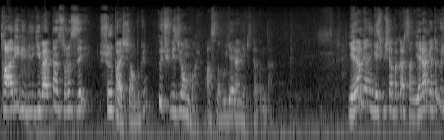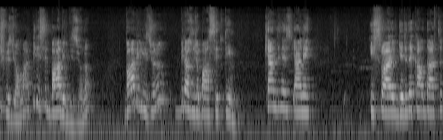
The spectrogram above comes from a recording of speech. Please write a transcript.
tarihi bir bilgi verdikten sonra size şunu paylaşacağım bugün. Üç vizyon var aslında bu Yeremye kitabında. Yeremya'nın geçmişe bakarsan Yeremya'da üç vizyon var. Birisi Babil vizyonu. Babil vizyonu biraz önce bahsettiğim kendiniz yani İsrail geride kaldı artık.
